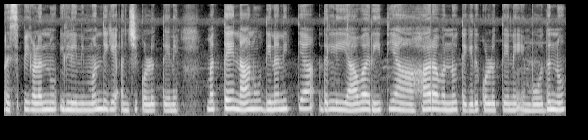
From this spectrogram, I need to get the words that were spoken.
ರೆಸಿಪಿಗಳನ್ನು ಇಲ್ಲಿ ನಿಮ್ಮೊಂದಿಗೆ ಹಂಚಿಕೊಳ್ಳುತ್ತೇನೆ. ಮತ್ತು ನಾನು ದಿನನಿತ್ಯದಲ್ಲಿ ಯಾವ ರೀತಿಯ ಆಹಾರವನ್ನು ತೆಗೆದುಕೊಳ್ಳುತ್ತೇನೆ ಎಂಬುದನ್ನು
